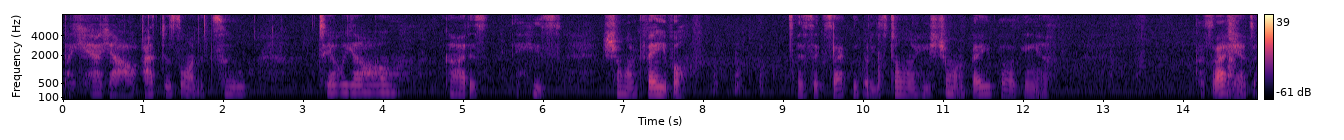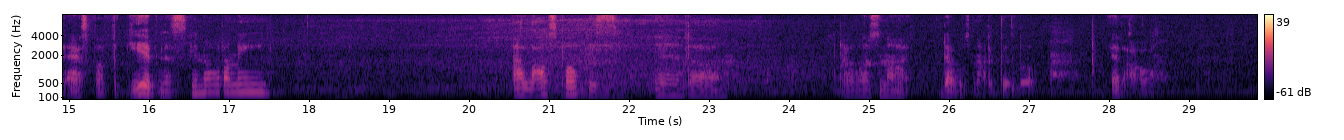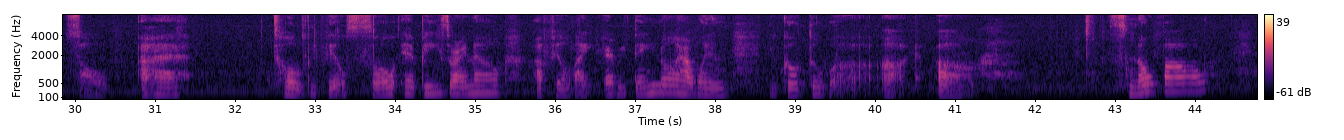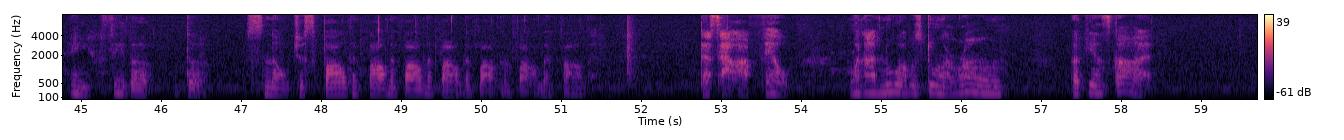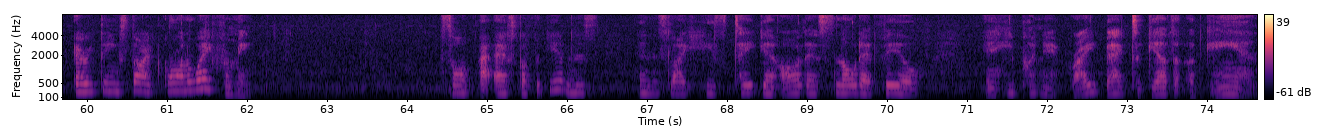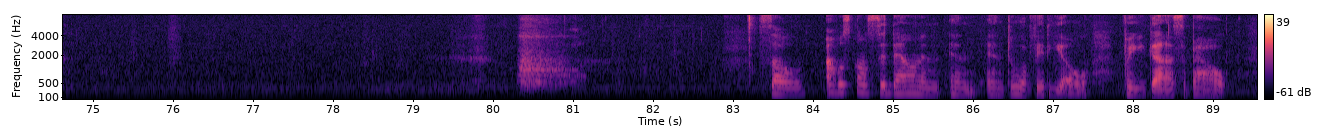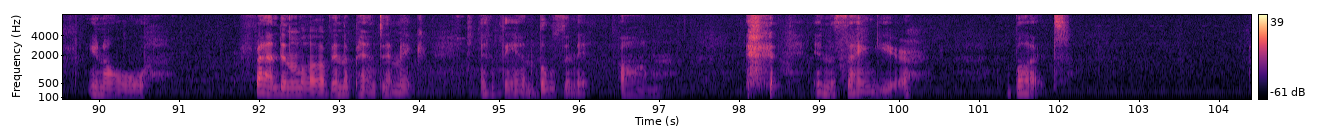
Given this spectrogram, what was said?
But yeah, y'all, I just wanted to tell y'all God is, He's showing favor. It's exactly what He's doing. He's showing favor again. Because I had to ask for forgiveness. You know what I mean? I lost focus and um, that was not that was not a good look at all. So I totally feel so at peace right now. I feel like everything. You know how when you go through a, a, a snowfall and you see the the snow just falling, falling, falling, falling, falling, falling, falling. That's how I felt when I knew I was doing wrong against God. Everything started going away from me. So I asked for forgiveness, and it's like He's taking all that snow that fell and He putting it right back together again. So I was gonna sit down and, and, and do a video for you guys about, you know, finding love in the pandemic and then losing it um, in the same year. But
